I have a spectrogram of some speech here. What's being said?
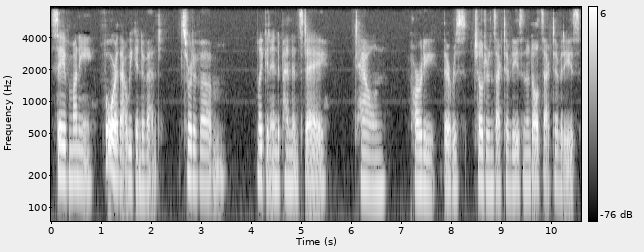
save money for that weekend event It's sort of um like an Independence Day town party. There was children's activities and adults activities.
